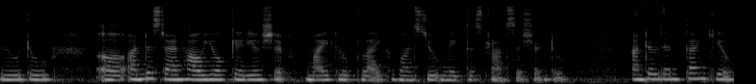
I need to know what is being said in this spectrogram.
you to uh, understand how your career shift might look like once you make this transition too until then thank you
